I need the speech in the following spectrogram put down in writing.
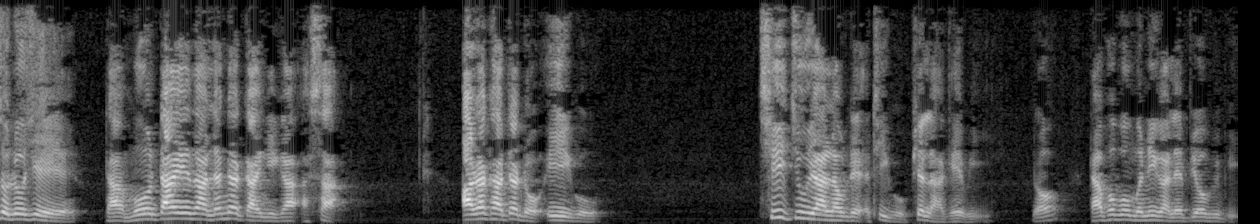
ဆိုလို့ရှိရင်ဒါမွန်တိုင်းရင်းသားလက်နက်ကင်တွေကအစအာရခတပ်တော်အေးကိုချီးကျူးရလောက်တဲ့အထီကိုဖြစ်လာခဲ့ပြီเนาะဒါဖုံဖုံမနေ့ကလည်းပြောပြီးပြီ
